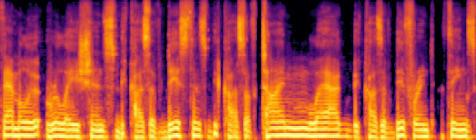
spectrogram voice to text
family relations because of distance, because of time lag, because of different things.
